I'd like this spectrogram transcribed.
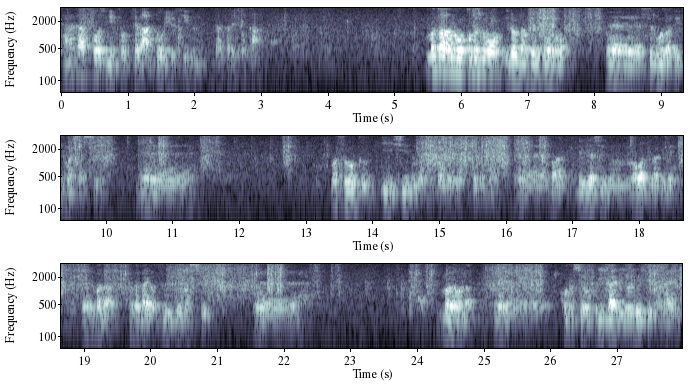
田中投手にとってはどういうシーズンだったでしょうか？またあの今年もいろんな経験を、えーすることができましたし、えーまあ、すごくいいシーズンだったと思いますけども、えーまあ、レギュラーシーズンが終わっただけで、えーまだ戦いは続いていますし、えーまだまだ、えー今年を振り返る余裕っていうのはないですね。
